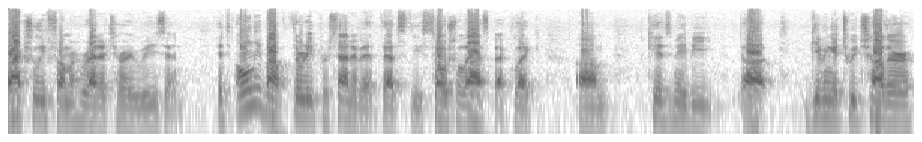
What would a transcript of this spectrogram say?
actually from a hereditary reason. It's only about 30 percent of it that's the social aspect, like um, kids maybe uh, giving it to each other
